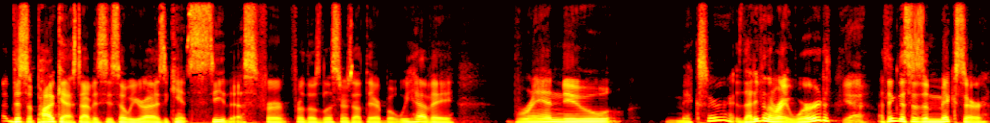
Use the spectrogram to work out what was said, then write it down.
this is a podcast, obviously, so we realize you can't see this for for those listeners out there, but we have a brand new mixer. Is that even the right word? Yeah. I think this is a mixer.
